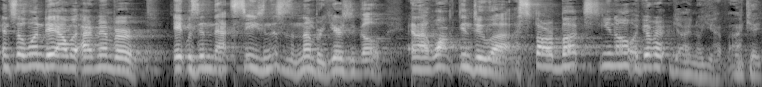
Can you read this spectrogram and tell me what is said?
And so one day I, w- I remember it was in that season. This is a number of years ago. And I walked into uh, Starbucks, you know, have you ever? Yeah, I know you have. Okay.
